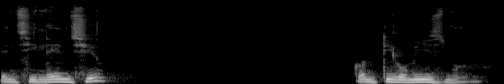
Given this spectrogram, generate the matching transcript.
en silencio contigo mismo.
